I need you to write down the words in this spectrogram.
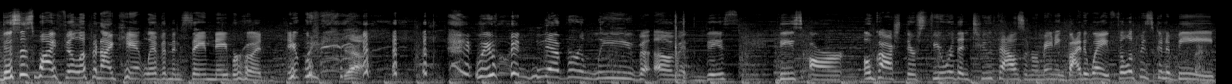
This is why Philip and I can't live in the same neighborhood. It would. Yeah. we would never leave um, this these are, oh gosh, there's fewer than 2,000 remaining. By the way, Philip is going to be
